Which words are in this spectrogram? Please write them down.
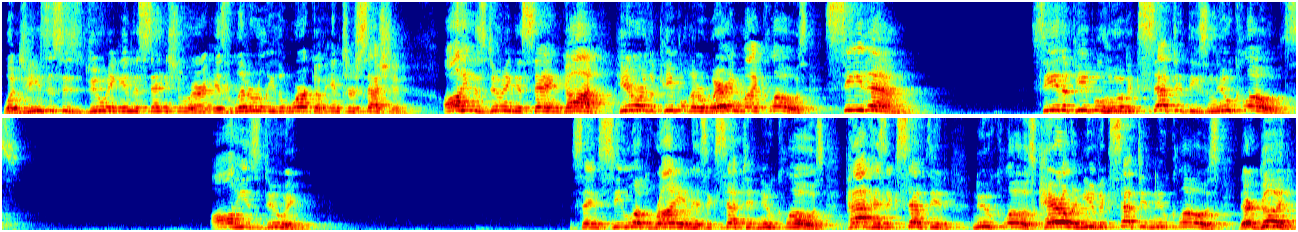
What Jesus is doing in the sanctuary is literally the work of intercession. All he is doing is saying, God, here are the people that are wearing my clothes. See them. See the people who have accepted these new clothes. All he's doing saying, See, look, Ryan has accepted new clothes. Pat has accepted new clothes. Carolyn, you've accepted new clothes. They're good.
